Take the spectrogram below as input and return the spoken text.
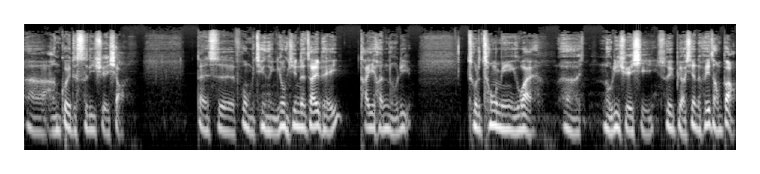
呃昂贵的私立学校，但是父母亲很用心的栽培，他也很努力，除了聪明以外，呃，努力学习，所以表现的非常棒，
